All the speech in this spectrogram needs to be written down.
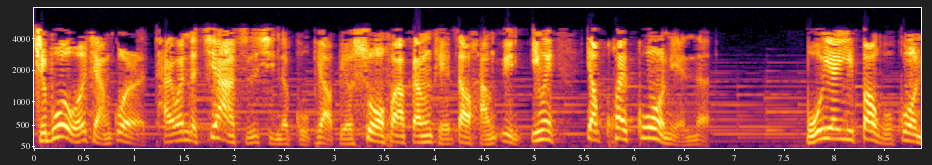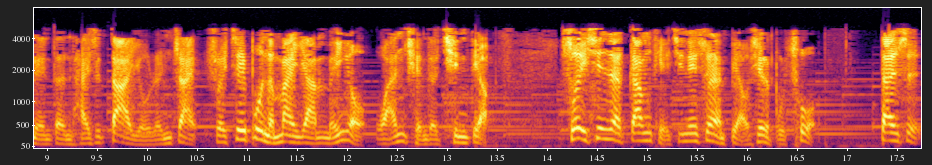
只不过我讲过了，台湾的价值型的股票，比如塑化、钢铁到航运，因为要快过年了，不愿意报股过年的人还是大有人在，所以这部分的卖压没有完全的清掉。所以现在钢铁今天虽然表现的不错，但是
